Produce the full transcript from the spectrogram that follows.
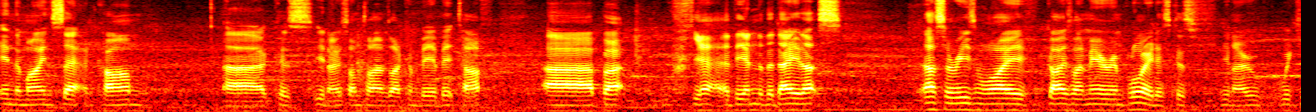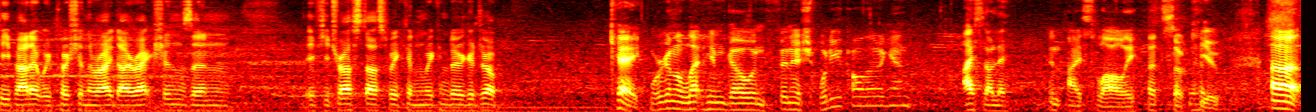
in the mindset and calm uh, because, you know, sometimes I can be a bit tough. Uh, but yeah, at the end of the day, that's that's the reason why guys like me are employed is because you know we keep at it, we push in the right directions, and if you trust us, we can we can do a good job. Okay, we're gonna let him go and finish. What do you call that again? Ice lolly. An ice lolly. That's so cute. Uh,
